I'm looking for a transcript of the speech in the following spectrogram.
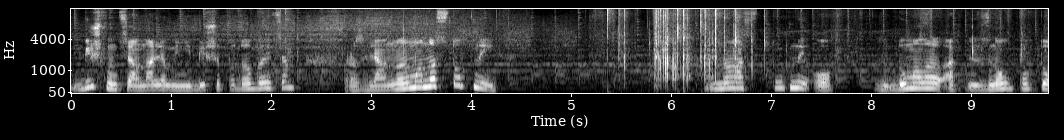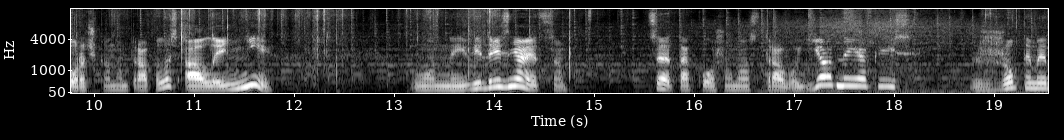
більш функціонально, мені більше подобається. Розглянуємо наступний. Наступний. О, думала, а знову повторочка нам трапилась, але ні. Вони відрізняються. Це також у нас травоядний якийсь з жовтими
